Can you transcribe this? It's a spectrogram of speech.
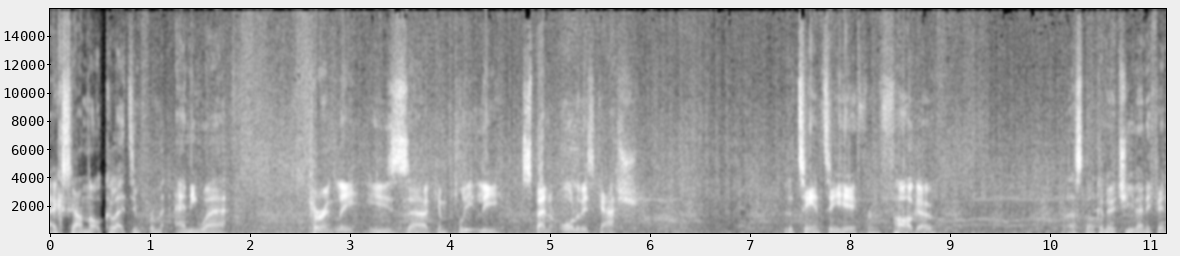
Excal not collecting from anywhere. Currently, he's uh, completely spent all of his cash. The TNT here from Fargo that's not going to achieve anything.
